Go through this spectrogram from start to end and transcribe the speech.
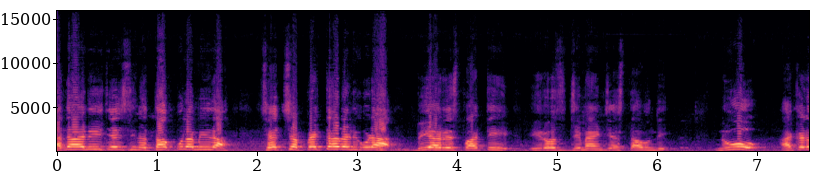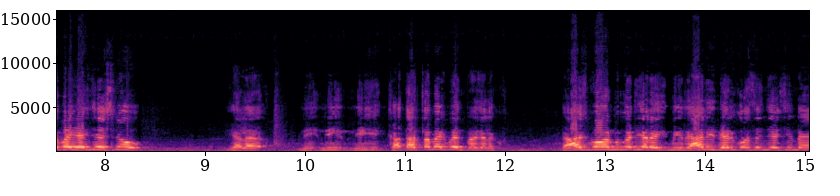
అదాని చేసిన తప్పుల మీద చర్చ పెట్టాలని కూడా బీఆర్ఎస్ పార్టీ ఈరోజు డిమాండ్ చేస్తూ ఉంది. నువ్వు అక్కడ పోయి ఏం చేసినావు? ఎలా నీ నీ నీ కథ అర్థమైపోయింది ప్రజలకు. రాజ్భవన్ ముంగటి ఇలా మీ ర్యాలీ దేనికోసం చేసిండే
